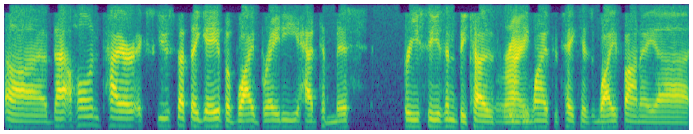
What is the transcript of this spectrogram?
uh that whole entire excuse that they gave of why Brady had to miss preseason because right. he wanted to take his wife on a uh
